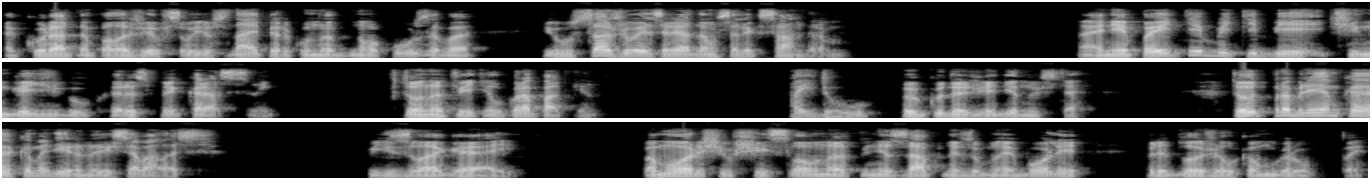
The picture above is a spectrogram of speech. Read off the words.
аккуратно положив свою снайперку на дно кузова и усаживаясь рядом с Александром. — А не пойти бы тебе, Чингачгук, распрекрасный? — в тон ответил Куропаткин. — Пойду. Куда же я денусь-то? Тут проблемка, командир, нарисовалась. — Излагай. Поморщившись, словно от внезапной зубной боли, предложил комгруппы.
